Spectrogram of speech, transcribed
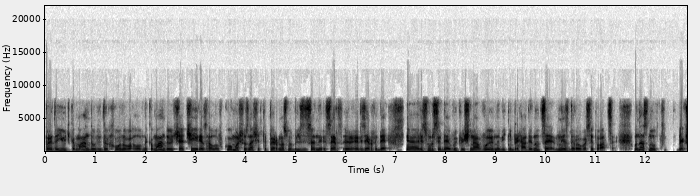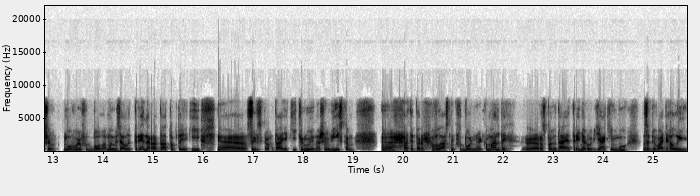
передають команду від верховного головнокомандуюча через головкома, що значить тепер у нас мобілізаційний резерв, е, резерв іде е, ресурс іде виключно в новітні бригади. Ну це нездорова ситуація. У нас, ну якщо мовою футбола, ми взяли тренера, да, тобто який е, сирського, да, який керує нашим військом. Е, а тепер власник футбольної команди е, розповідає тренеру, як йому забивати голи.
